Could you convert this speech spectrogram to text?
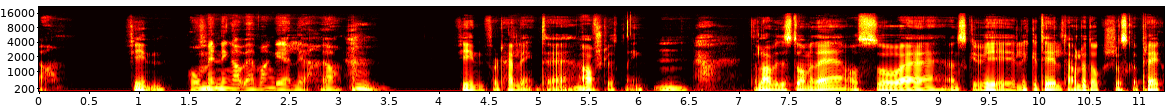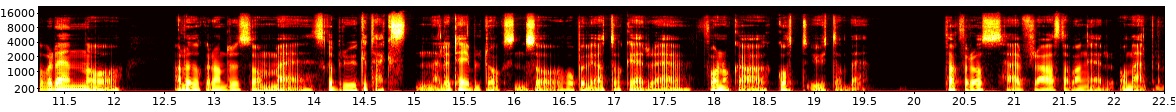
ja, Fin, påminning av evangeliet. Ja. fin fortelling til Mm. avslutning. Mm. Da lar vi det stå med det, og så eh, ønsker vi lykke til til alle dere som skal preke over den, og alle dere andre som eh, skal bruke teksten eller tabletalksen, så håper vi at dere eh, får noe godt ut av det. Takk for oss her fra Stavanger og Nærbø.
